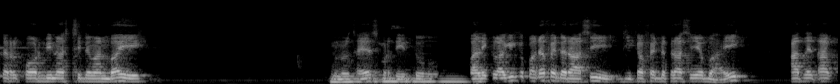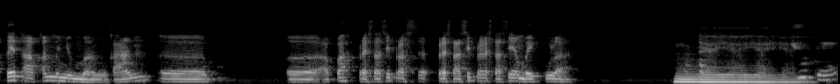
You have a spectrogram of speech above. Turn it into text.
terkoordinasi dengan baik. Menurut saya seperti itu. Hmm. Balik lagi kepada federasi. Jika federasinya baik, atlet-atlet akan menyumbangkan eh, eh, apa prestasi prestasi prestasi yang baik pula. Hmm, ya, ya, ya, ya. ya. juga ya.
